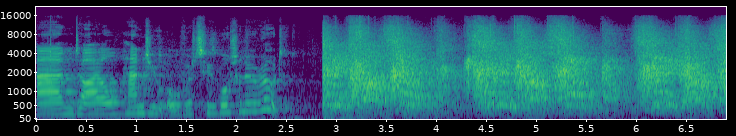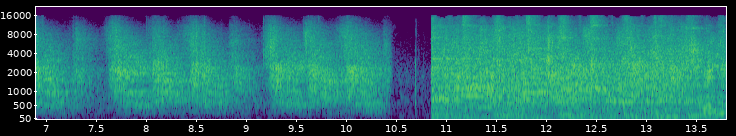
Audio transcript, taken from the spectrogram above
And I'll hand you over to Waterloo Road. Really?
